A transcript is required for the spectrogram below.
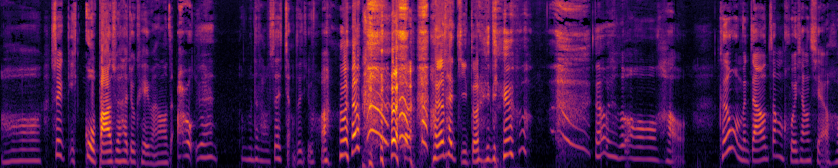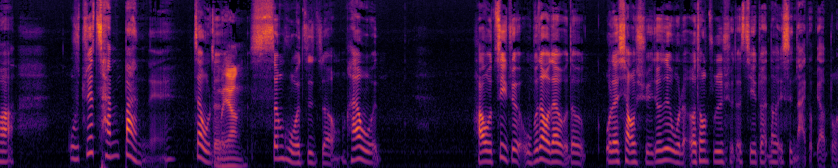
哦，所以一过八岁，他就可以马上在哦，原来我们的老师在讲这句话，好像太极端一点。然后我想说，哦，好。可是我们假如这样回想起来的话，我觉得参半呢，在我的生活之中，还有我，好，我自己觉得我不知道我在我的我的小学，就是我的儿童主日学的阶段，到底是哪一个比较多。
